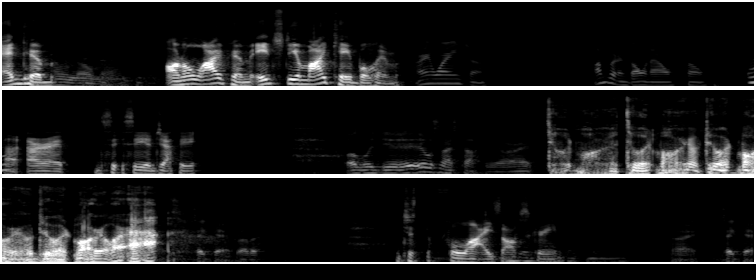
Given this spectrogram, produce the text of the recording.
end I him, don't know, man. that's just me though. unalive him, HDMI cable him. Anyways, uh, I'm gonna go now, so. Uh, all right. See, see you, Jeffy. Well, Luigi, it, it was nice talking to you. All right. Do it, Mario. Do it, Mario. Do it, Mario. Do it, Mario. Ah. Take care, brother. It just flies off screen. All right. Take care.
